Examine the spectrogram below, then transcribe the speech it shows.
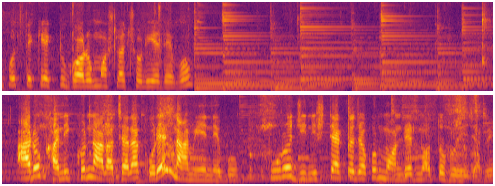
উপর থেকে একটু গরম মশলা ছড়িয়ে দেব। আরও খানিক্ষণ নাড়াচাড়া করে নামিয়ে নেব। পুরো জিনিসটা একটা যখন মন্ডের মতো হয়ে যাবে।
